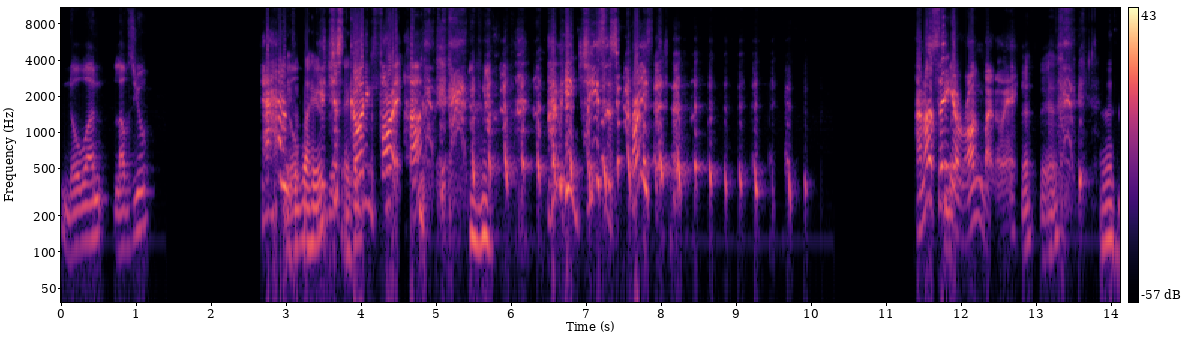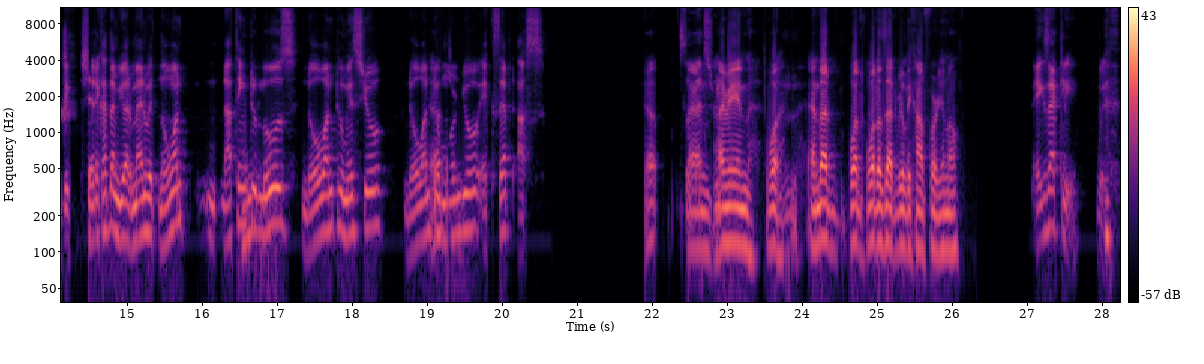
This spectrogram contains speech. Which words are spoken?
No one loves you. Damn, Except for here, you're just except- going for it, huh? I mean, Jesus Christ. I'm not saying you're wrong, by the way. Sherekhatam, you are a man with no one, nothing to lose, no one to miss you, no one to mourn you except us. Yep. So and that's I mean, what? Mhm. And that what what does that really count for? You know? exactly. Wait.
